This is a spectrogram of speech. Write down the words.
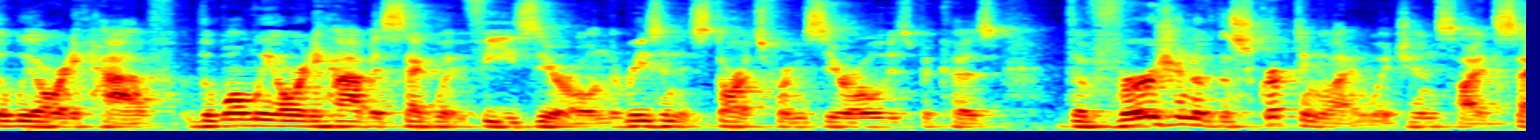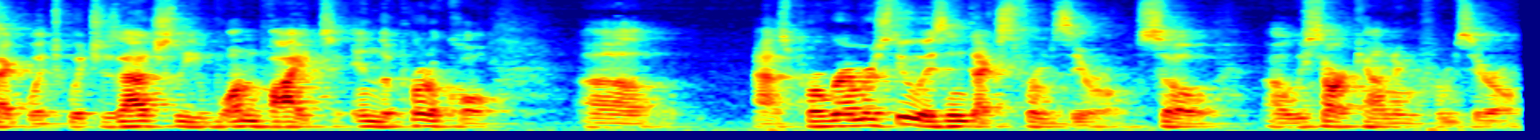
that we already have. The one we already have is SegWit v0, and the reason it starts from zero is because the version of the scripting language inside SegWit, which is actually one byte in the protocol, uh, as programmers do, is indexed from zero. So uh, we start counting from zero.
